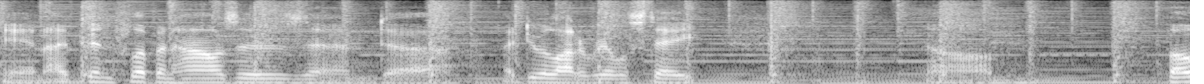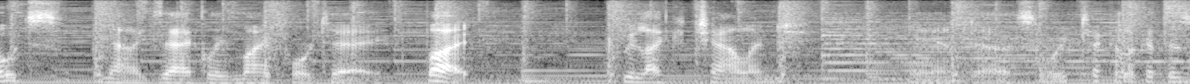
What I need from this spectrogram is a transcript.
And I've been flipping houses, and uh, I do a lot of real estate. Um, boats, not exactly my forte, but we like a challenge. And uh, so we took a look at this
